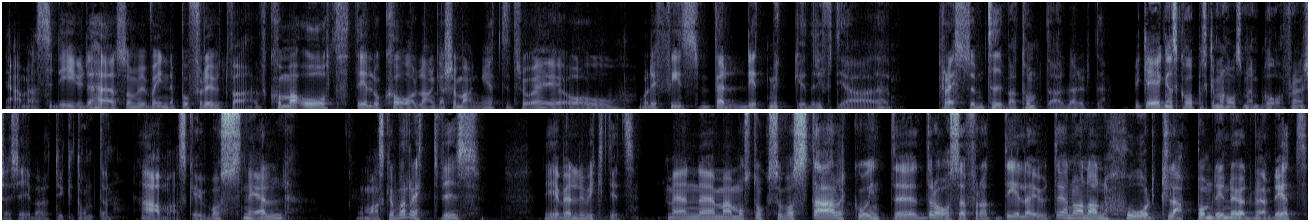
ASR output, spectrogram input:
Ja, men alltså, det är ju det här som vi var inne på förut. Va? Komma åt det lokala engagemanget, det tror jag är A och O. Och det finns väldigt mycket driftiga eh, presumtiva tomtar där ute. Vilka egenskaper ska man ha som en bra franchisegivare, tycker tomten? Ja, man ska ju vara snäll och man ska vara rättvis. Det är väldigt viktigt. Men eh, man måste också vara stark och inte dra sig för att dela ut en och annan hård klapp om det är nödvändigt.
